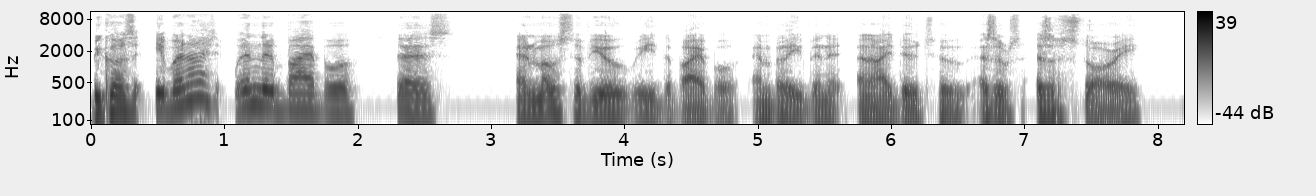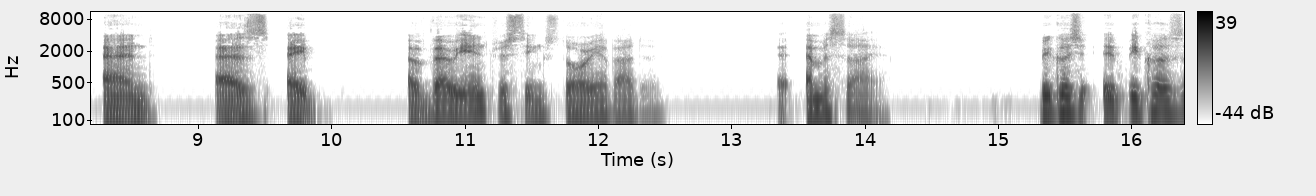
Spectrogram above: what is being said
Because when I when the Bible says, and most of you read the Bible and believe in it, and I do too, as a, as a story and as a a very interesting story about a, a Messiah because it, because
